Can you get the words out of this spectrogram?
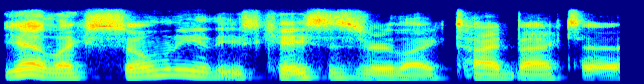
yeah, like so many of these cases are like tied back to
